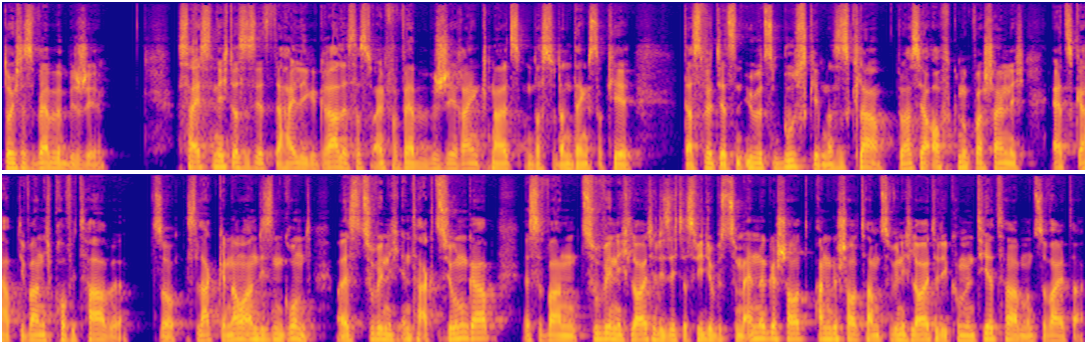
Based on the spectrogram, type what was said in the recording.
durch das Werbebudget. Das heißt nicht, dass es jetzt der heilige Gral ist, dass du einfach Werbebudget reinknallst und dass du dann denkst, okay, das wird jetzt einen übelsten Boost geben. Das ist klar. Du hast ja oft genug wahrscheinlich Ads gehabt, die waren nicht profitabel. So, es lag genau an diesem Grund, weil es zu wenig Interaktion gab. Es waren zu wenig Leute, die sich das Video bis zum Ende geschaut, angeschaut haben, zu wenig Leute, die kommentiert haben und so weiter.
